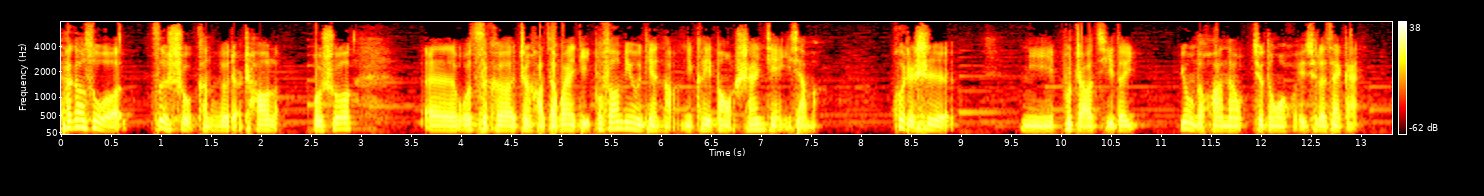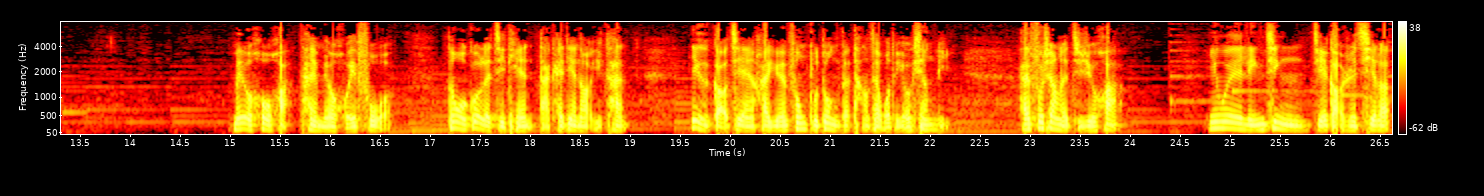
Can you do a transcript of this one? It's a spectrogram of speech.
他告诉我字数可能有点超了，我说。呃，我此刻正好在外地，不方便用电脑，你可以帮我删减一下吗？或者是你不着急的用的话，那就等我回去了再改。没有后话，他也没有回复我。等我过了几天，打开电脑一看，那个稿件还原封不动的躺在我的邮箱里，还附上了几句话。因为临近截稿日期了，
